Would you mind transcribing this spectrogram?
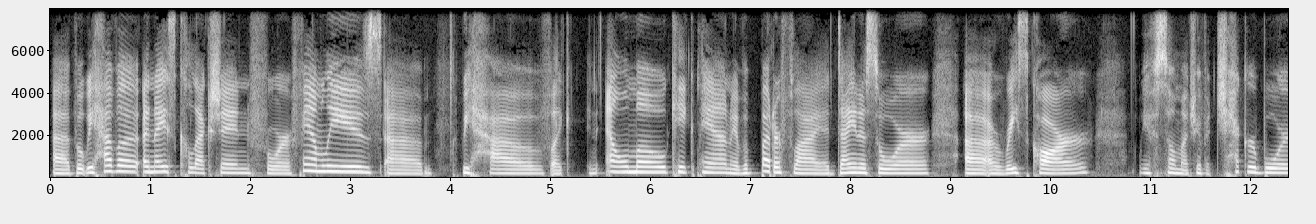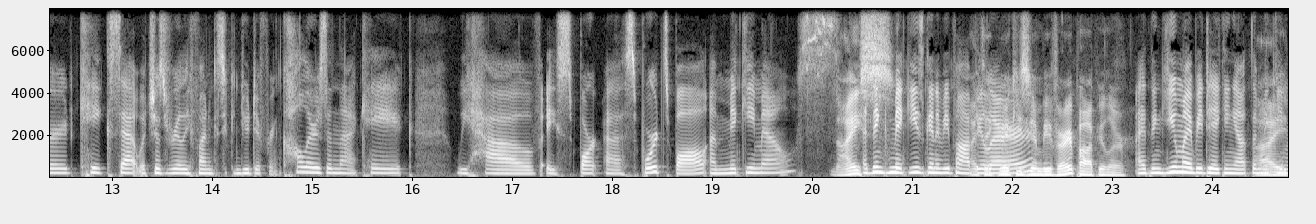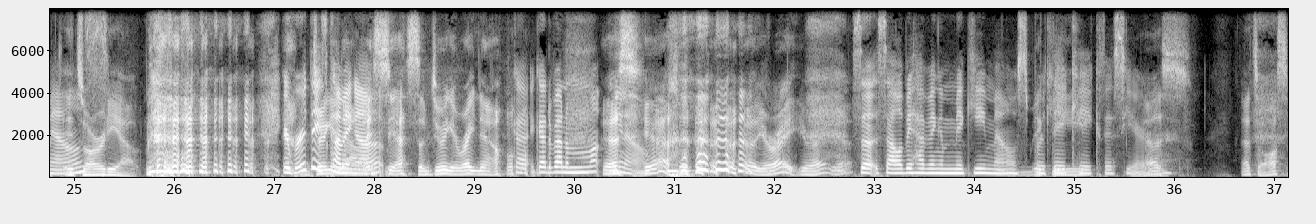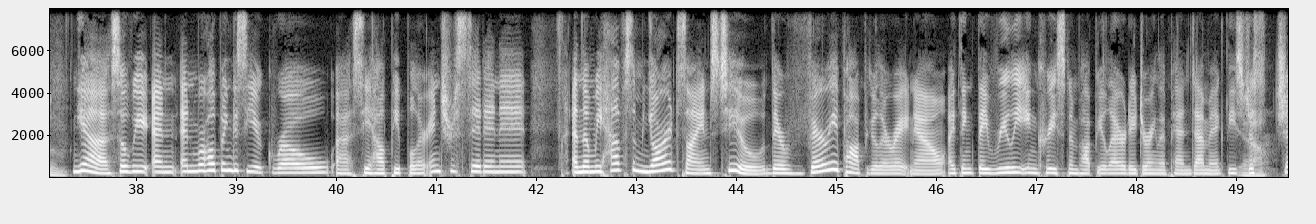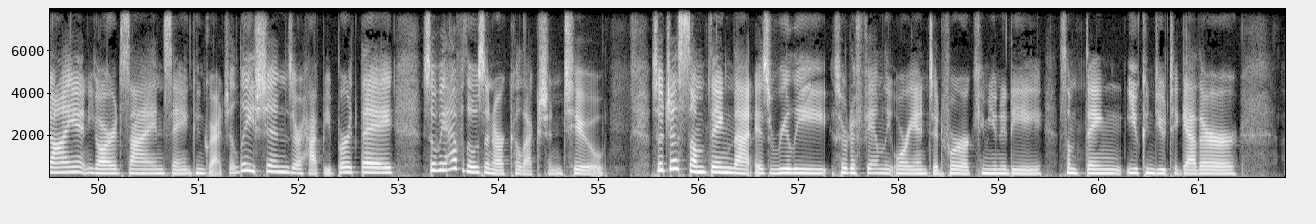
Uh, but we have a, a nice collection for families. Um, we have like an Elmo cake pan. We have a butterfly, a dinosaur, uh, a race car. We have so much. We have a checkerboard cake set, which is really fun because you can do different colors in that cake. We have a sport uh, sports ball, a Mickey Mouse. Nice. I think Mickey's going to be popular. I think Mickey's going to be very popular. I think you might be taking out the Mickey I- Mouse. It's already out. Your birthday's coming up. Yes, yes, I'm doing it right now. Got, got about a month. yes, you know. yeah. you're right. You're right. Yeah. So Sal will be having a Mickey Mouse birthday cake this year. Yes. That's awesome. Yeah, so we and and we're hoping to see it grow, uh, see how people are interested in it, and then we have some yard signs too. They're very popular right now. I think they really increased in popularity during the pandemic. These Yeah. just giant yard signs saying congratulations or happy birthday. So we have those in our collection too. So just something that is really sort of family oriented for our community, something you can do together.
